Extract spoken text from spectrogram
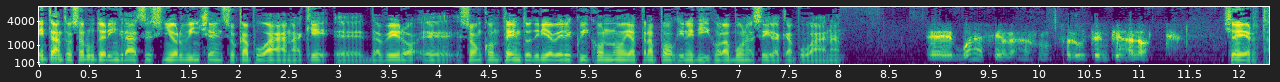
Intanto saluto e ringrazio il signor Vincenzo Capuana che eh, davvero eh, sono contento di riavere qui con noi a tra poco in edicola. Buonasera Capuana. Eh, buonasera, un saluto in piena notte. Certo,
